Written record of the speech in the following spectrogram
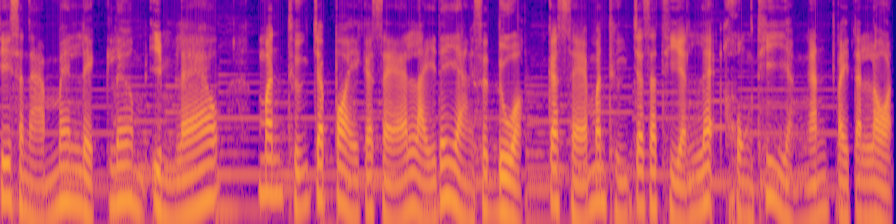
ที่สนามแม่เหล็กเริ่มอิ่มแล้ว มันถึงจะปล่อยกระแสไหลได้อย่างสะดวก กระแสมันถึงจะเสถียรและคงที่อย่างนั้นไปตลอด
